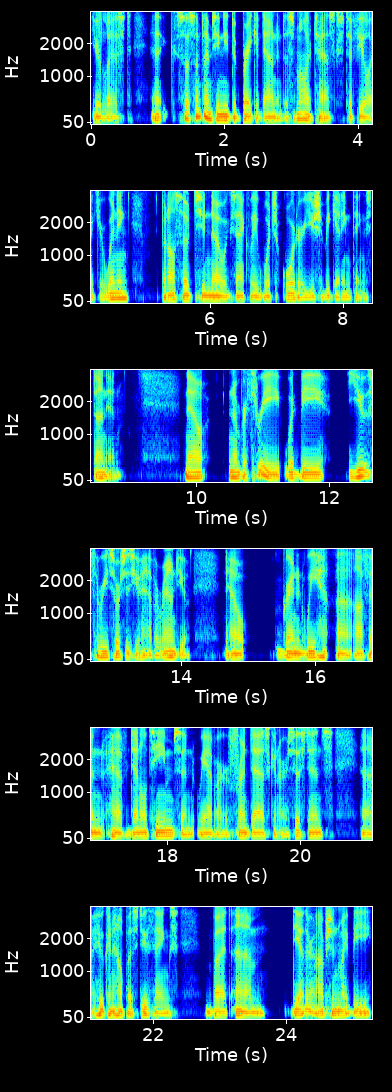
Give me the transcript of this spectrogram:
your list. Uh, so sometimes you need to break it down into smaller tasks to feel like you're winning, but also to know exactly which order you should be getting things done in. Now, Number three would be use the resources you have around you. Now, granted, we uh, often have dental teams and we have our front desk and our assistants uh, who can help us do things. But um, the other option might be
